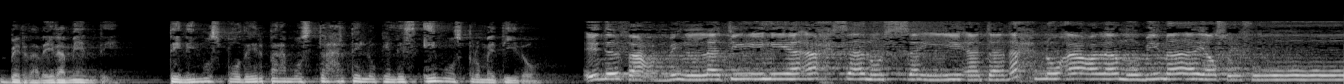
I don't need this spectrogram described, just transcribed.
verdaderamente, tenemos poder para mostrarte lo que les hemos prometido. ادفع بالتي هي احسن السيئه نحن اعلم بما يصفون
